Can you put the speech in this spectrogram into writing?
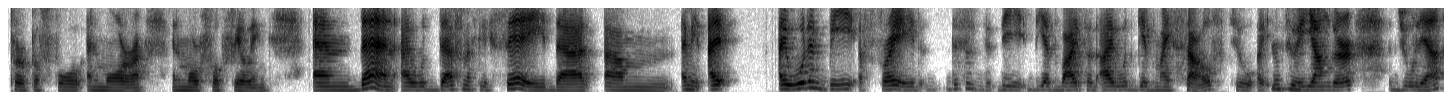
purposeful and more and more fulfilling. And then i would definitely say that um i mean i I wouldn't be afraid. This is the, the, the advice that I would give myself to a, mm-hmm. to a mm-hmm. younger Julia.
